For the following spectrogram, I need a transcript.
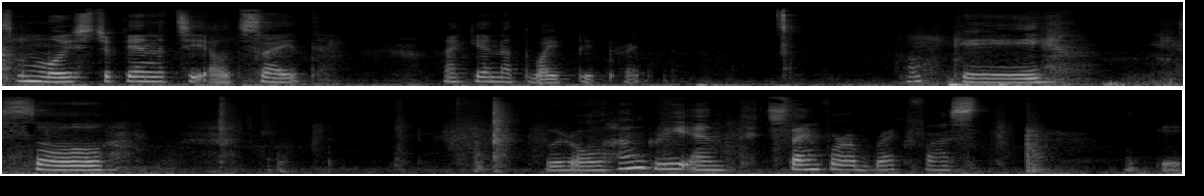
So moist. You cannot see outside. I cannot wipe it, right? Okay. So, we're all hungry and it's time for a breakfast. Okay.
